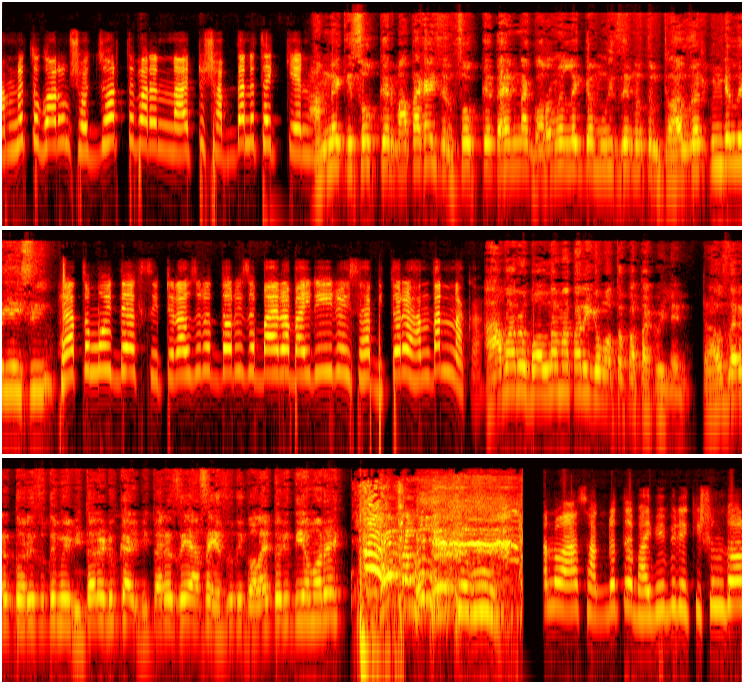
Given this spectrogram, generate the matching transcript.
আপনি তো গরম সহ্য করতে পারেন না একটু সাবধানে থাকেন। আপনি কি চোখের মাথা খাইছেন? চোখকে দেখেন না গরমের লেগে মুই যে নতুন ট্রাউজার কিনতে লইয়াইছি হ্যাঁ তো মুই দেখছি ট্রাউজারের দড়ি যে বাইরে বাইরেই রয়েছে হ্যাঁ ভিতরে হান্দান নাকা আবারও বললা মাতারিকে মতো কথা কইলেন। ট্রাউজারের দড়ি যদি মুই ভিতরে ঢুকাই ভিতরে যে আছে হে যদি গলায় দড়ি দিয়ে মরে। জানো আজ হাগড়াতে ভাই ভাবিরে কি সুন্দর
